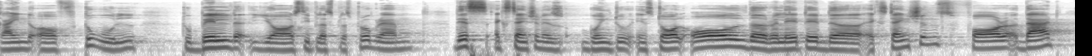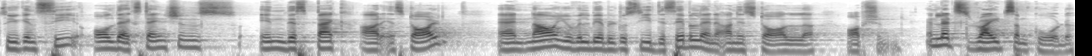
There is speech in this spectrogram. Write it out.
kind of tool to build your C++ program, this extension is going to install all the related uh, extensions for that. So you can see all the extensions in this pack are installed. And now you will be able to see disable and uninstall option. And let's write some code.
